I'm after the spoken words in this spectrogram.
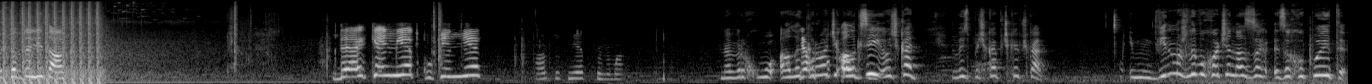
Ось тобто літак. Де кинь метку, кинь метку. А тут метки нема. Наверху. Але Я коротше, покажу. Олексій, ось чекай. Дивись, почекай, почекай, почекай. І Він, можливо, хоче нас за- захопити.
